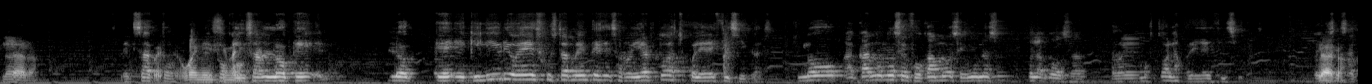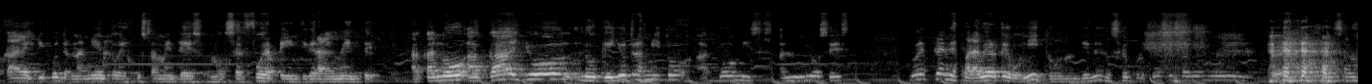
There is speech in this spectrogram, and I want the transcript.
claro. Claro. Exacto. Bu- buenísimo. Focalizar lo que, lo que equilibrio es justamente es desarrollar todas tus cualidades físicas. No, acá no nos enfocamos en una sola cosa, desarrollamos todas las cualidades físicas. Entonces, Claro. acá el tipo de entrenamiento es justamente eso, no ser fuerte integralmente. Acá no, acá yo lo que yo transmito a todos mis alumnos es no entrenes para verte bonito, ¿no entiendes? O sea, porque eso es algo muy es algo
